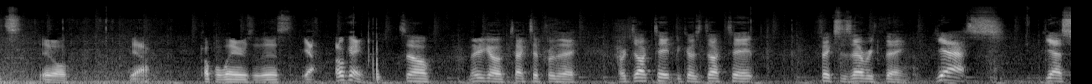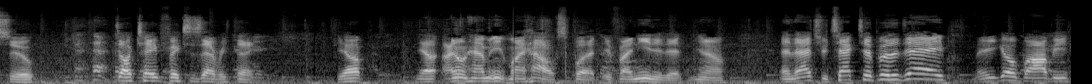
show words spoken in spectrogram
it's it'll, yeah, a couple layers of this. Yeah. Okay. So there you go. Tech tip for the day. Or duct tape because duct tape fixes everything. Yes. Yes, Sue. Duct tape fixes everything. Yep. Yeah, I don't have any at my house, but if I needed it, you know. And that's your tech tip of the day. There you go, Bobby.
